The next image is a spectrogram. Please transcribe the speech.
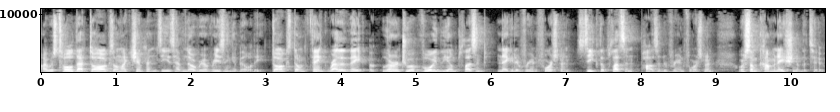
I was told that dogs, unlike chimpanzees, have no real reasoning ability. Dogs don't think. Rather, they learn to avoid the unpleasant negative reinforcement, seek the pleasant positive reinforcement, or some combination of the two.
